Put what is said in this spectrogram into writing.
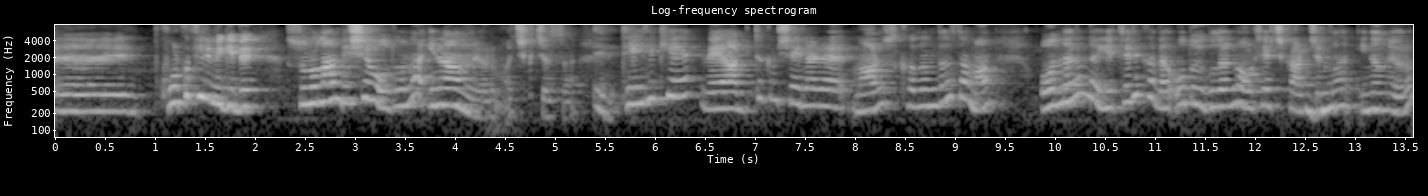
e, korku filmi gibi sunulan bir şey olduğuna inanmıyorum açıkçası. Evet. Tehlike veya bir takım şeylere maruz kalındığı zaman onların da yeteri kadar o duygularını ortaya çıkartacaklarına inanıyorum.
